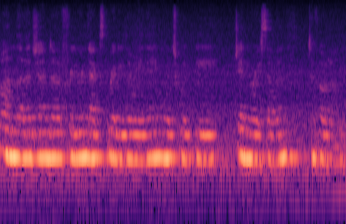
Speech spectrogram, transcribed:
on the agenda for your next regular meeting, which would be January seventh, to vote on.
